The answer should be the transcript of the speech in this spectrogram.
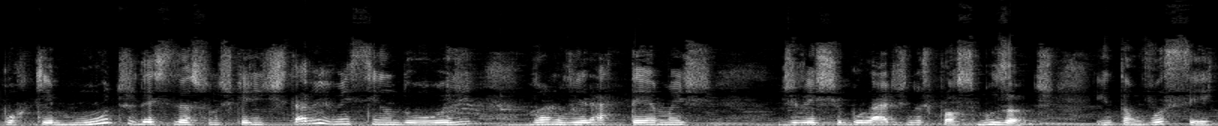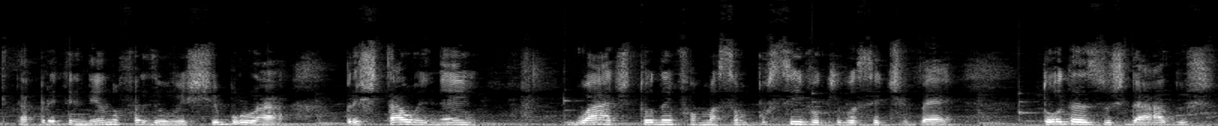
porque muitos desses assuntos que a gente está vivenciando hoje vão virar temas de vestibulares nos próximos anos. Então você que está pretendendo fazer o vestibular, prestar o Enem, guarde toda a informação possível que você tiver, todos os dados,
